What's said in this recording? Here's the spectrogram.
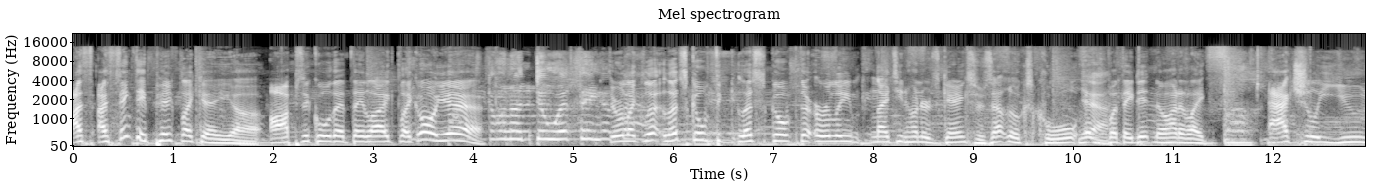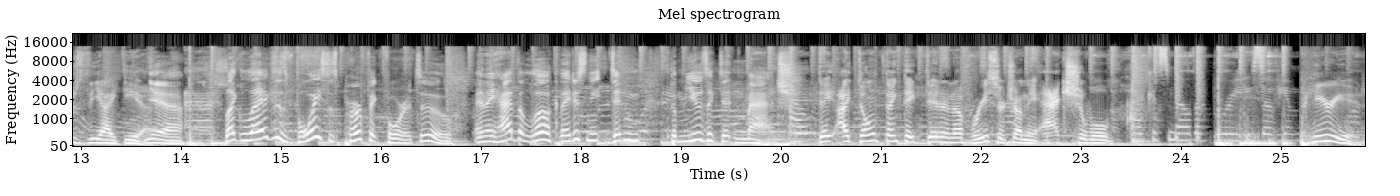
I th- I think they picked like a uh, obstacle that they liked. Like, oh yeah, Gonna do a thing. they were like, Let, let's go with the let's go with the early 1900s gangsters. That looks cool. Yeah. but they didn't know how to like actually use the idea. Yeah, like Legs' voice is perfect for it too, and they had the look. They just need, didn't. The music didn't match. They I don't think they did enough research on the actual period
